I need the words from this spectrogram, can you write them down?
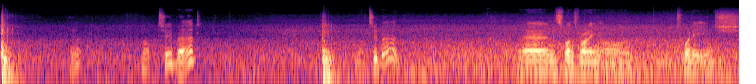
Yep, not too bad. Not too bad. And this one's running on 20 inch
